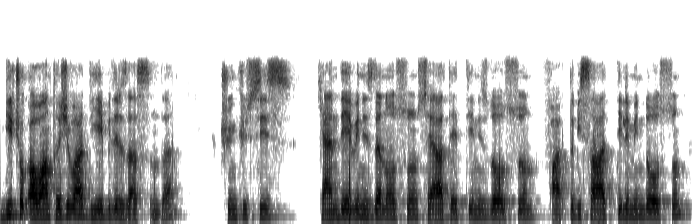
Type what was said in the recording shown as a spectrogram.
Birçok avantajı var diyebiliriz aslında. Çünkü siz kendi evinizden olsun, seyahat ettiğinizde olsun, farklı bir saat diliminde olsun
